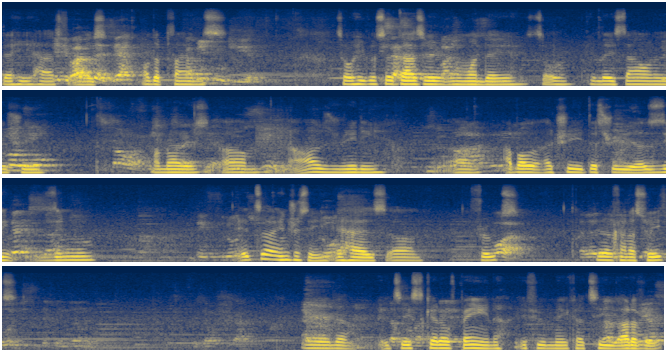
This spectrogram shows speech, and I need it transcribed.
that He has for us, all the plans. So he goes to the desert in one day. So he lays down in the tree. My brothers, um, I was reading uh, about a tree. This tree, uh, zimbro. It's uh, interesting. It has um, fruits, they're sweet. fizer um chá. and um, it takes care of pain if you make a tea out of it.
